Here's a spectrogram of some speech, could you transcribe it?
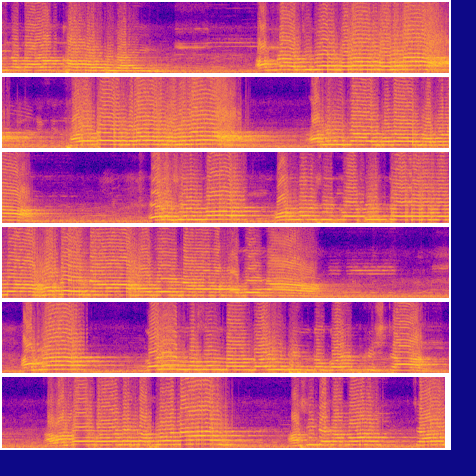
স্বাধীনতা রক্ষা করতে জানি। আমরা চীনের গোলাম হব না, ভারতের গোলাম হব না, আমেরিকার গোলাম হব না। এদেশের উপর অন্য দেশের কর্তৃত্ব করব না হবে না হবে না হবে না। আমরা গরিব মুসলমান, গরিব হিন্দু, গরিব খ্রিস্টান, আমাদের পরনে কাপড় নাই, আশি টাকা মন চাল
